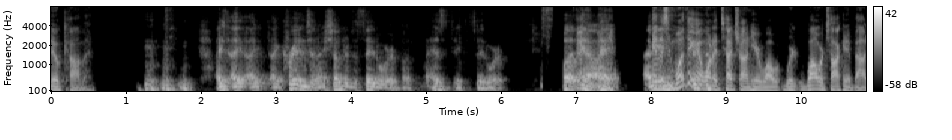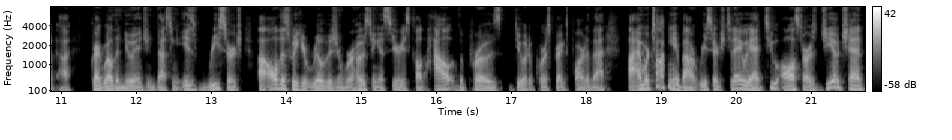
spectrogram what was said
No comment. I, I, I cringe and I shudder to say the word, but I hesitate to say the word. But you know, hey. I hey, mean, listen. One thing I want to touch on here while we're while we're talking about uh, Greg Weldon, New Age Investing, is research. Uh, all this week at Real Vision, we're hosting a series called "How the Pros Do It." Of course, Greg's part of that, uh, and we're talking about research today. We had two all stars, Geo Chen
